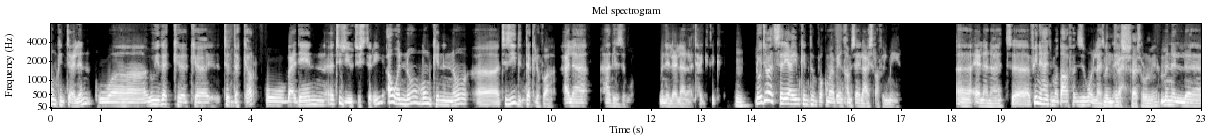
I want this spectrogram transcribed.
ممكن تعلن ويذكرك تتذكر وبعدين تجي وتشتري أو إنه ممكن إنه آه، تزيد التكلفة على هذا الزبون من الإعلانات حقتك. الوجبات السريعة يمكن تنفق ما بين 5 إلى 10%. آه، إعلانات آه، في نهاية المطاف الزبون لازم من يدفع. إيش 10%؟ من ال- آه،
